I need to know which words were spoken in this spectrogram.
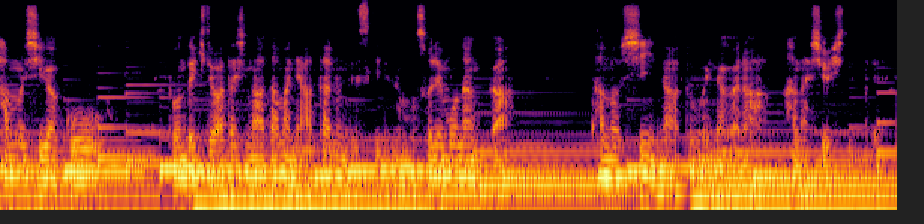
ハムシがこう飛んできて私の頭に当たるんですけれどもそれもなんか楽しいなと思いながら話をしてて。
